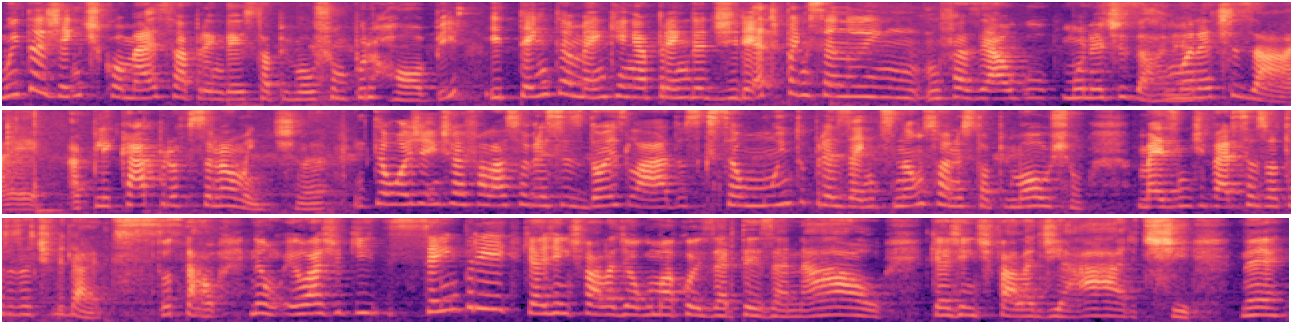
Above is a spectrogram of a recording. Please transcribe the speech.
Muita gente começa a aprender stop motion por hobby e tem também quem aprenda direto pensando em, em fazer algo Monetizar, né? monetizar, é aplicar profissionalmente, né? Então hoje a gente vai falar sobre esses dois lados que são muito presentes não só no stop motion, mas em diversas outras atividades. Total. Não, eu acho que sempre que a gente fala de alguma coisa artesanal, que a gente fala de arte, né?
